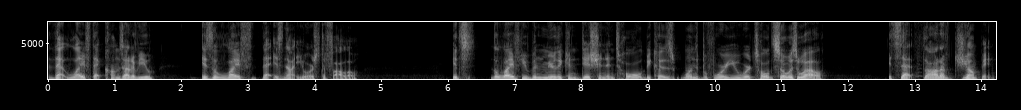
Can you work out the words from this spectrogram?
that life that comes out of you is the life that is not yours to follow. It's the life you've been merely conditioned and told because ones before you were told so as well. It's that thought of jumping,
